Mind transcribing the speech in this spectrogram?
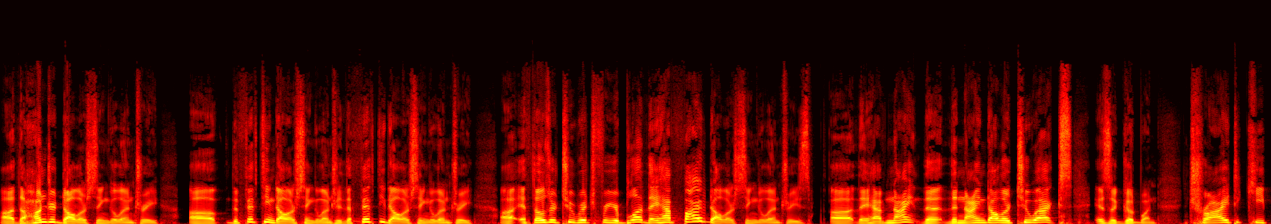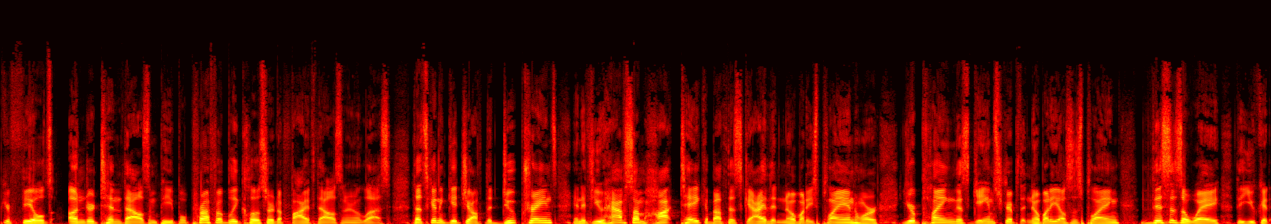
Uh, the $100 single entry, uh, the $15 single entry, the $50 single entry. Uh, if those are too rich for your blood, they have $5 single entries. Uh, they have nine. The the nine dollar two X is a good one. Try to keep your fields under ten thousand people, preferably closer to five thousand or less. That's going to get you off the dupe trains. And if you have some hot take about this guy that nobody's playing, or you're playing this game script that nobody else is playing, this is a way that you could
